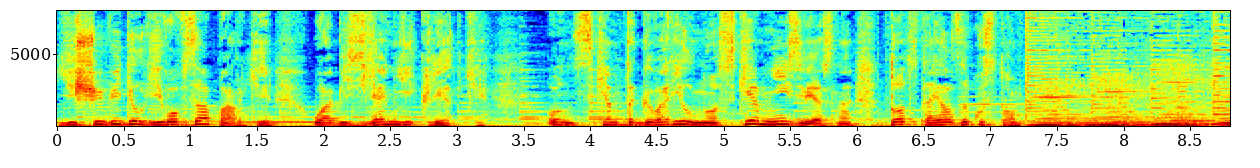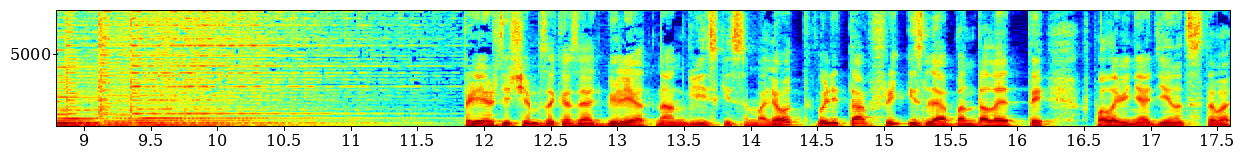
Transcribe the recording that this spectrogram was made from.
еще видел его в зоопарке у обезьяньей клетки. Он с кем-то говорил, но с кем неизвестно. Тот стоял за кустом. Прежде чем заказать билет на английский самолет, вылетавший из Ля Бандалетты в половине одиннадцатого,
